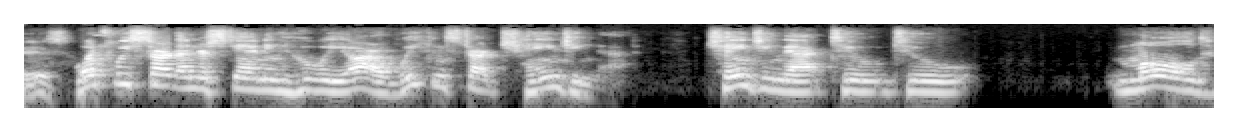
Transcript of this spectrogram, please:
is. Once we start understanding who we are, we can start changing that, changing that to to mold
